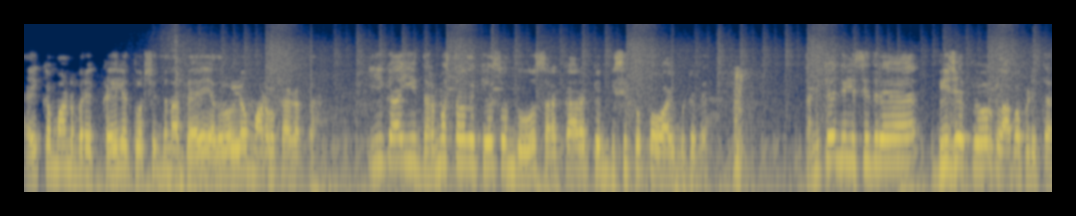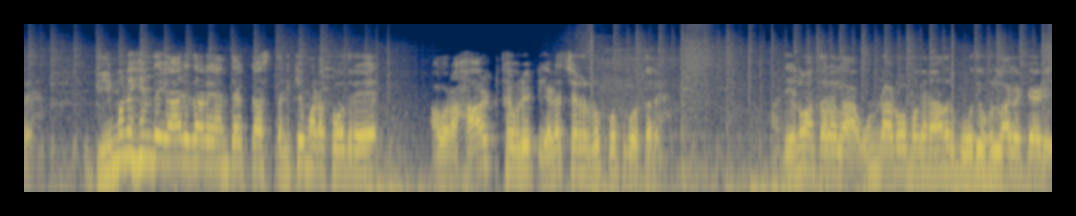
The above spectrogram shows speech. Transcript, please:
ಹೈಕಮಾಂಡ್ ಬರೀ ಕೈಲೇ ತೋರಿಸಿದ್ದನ್ನ ಬೇರೆ ಎದರಲ್ಲೇ ಮಾಡ್ಬೇಕಾಗತ್ತ. ಈಗ ಈ ಧರ್ಮಸ್ಥಳದ ಕೇಸೊಂದು ಸರ್ಕಾರಕ್ಕೆ ಬಿಸಿ ತುಪ್ಪವಾಗಿಬಿಟ್ಟಿದೆ ತನಿಖೆ ನಿಲ್ಲಿಸಿದ್ರೆ ಬಿ ಜೆ ಪಿಯವ್ರಿಗೆ ಲಾಭ ಪಡಿತಾರೆ. ಭೀಮನ ಹಿಂದೆ ಯಾರಿದ್ದಾರೆ ಅಂತ ಕಾಸು ತನಿಖೆ ಮಾಡಕ್ಕೆ ಹೋದರೆ ಅವರ ಹಾರ್ಟ್ ಫೇವ್ರೇಟ್ ಎಡಚರರು ಕೋಪಗೊಳ್ತಾರೆ. ಅದೇನೋ ಅಂತಾರಲ್ಲ, ಉಂಡಾಡೋ ಮಗನ ಅಂದ್ರೆ ಗೋಧಿ ಹುಲ್ಲಾಗಡ್ಡಾಡಿ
